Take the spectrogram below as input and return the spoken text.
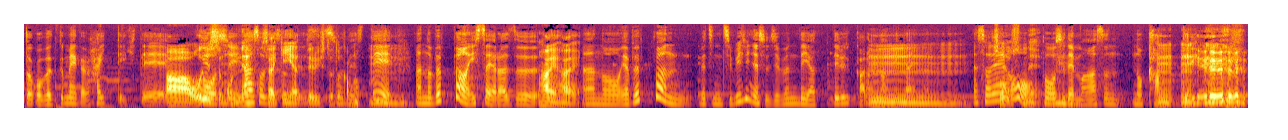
とこうブックメーカーが入ってきてあー多いですもんね。最近やってる人とかも。でうんあの物販は一切やらず、はいはい。あのいや物販別にビジネス自分でやってるからなみたいな。なそれを投資で回すのかってう。んいう、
